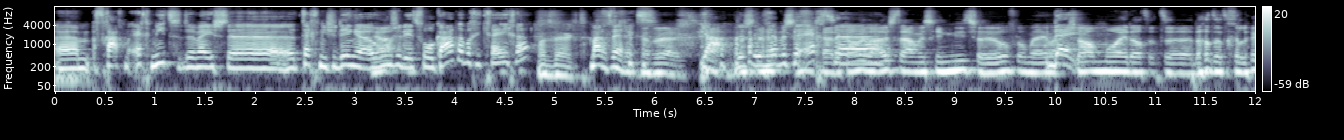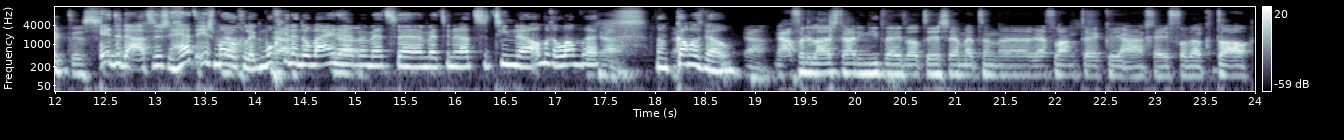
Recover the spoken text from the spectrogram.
Um, vraag me echt niet de meeste technische dingen hoe ze dit voor elkaar hebben gekregen. Maar het werkt. Maar het werkt. het werkt. Ja, dus dat hebben ze echt. Ja, daar kan de eh, luisteraar misschien niet zo heel veel mee. Maar nee. het is wel mooi dat het, uh, dat het gelukt is. Inderdaad, dus het is mogelijk. Mocht je een domein hebben met, uh, met inderdaad tien andere landen, dan kan het wel. Ja. ja, voor de luisteraar die niet weet wat het is, hè, met een ref lang tag kun je aangeven voor welke taal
